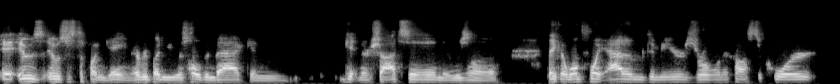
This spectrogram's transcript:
it, it was it was just a fun game. Everybody was holding back and getting their shots in. There was a, think at one point Adam Demir's rolling across the court.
